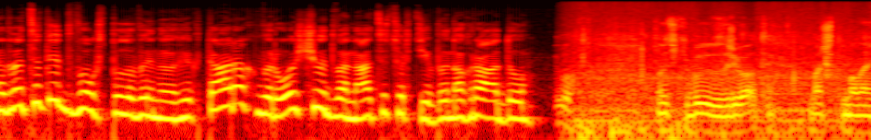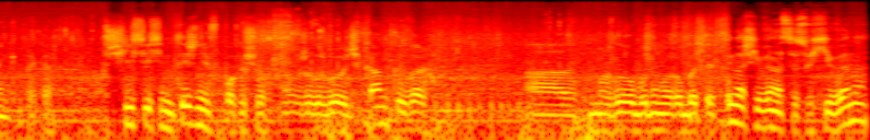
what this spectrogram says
на 22,5 гектарах вирощує 12 сортів винограду. Воно тільки буде дозрівати. Бачите, маленьке таке. 6-8 тижнів поки що ми вже зробили чеканку зверху. А, можливо, будемо робити. Наші вина це сухі вина.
